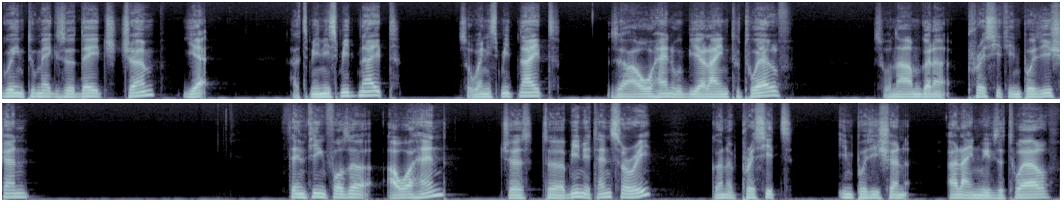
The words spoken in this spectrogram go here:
going to make the date jump. Yeah, that means it's midnight. So when it's midnight, the hour hand will be aligned to 12. So now I'm gonna press it in position. Same thing for the hour hand, just a minute hand, sorry. Gonna press it in position aligned with the 12.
